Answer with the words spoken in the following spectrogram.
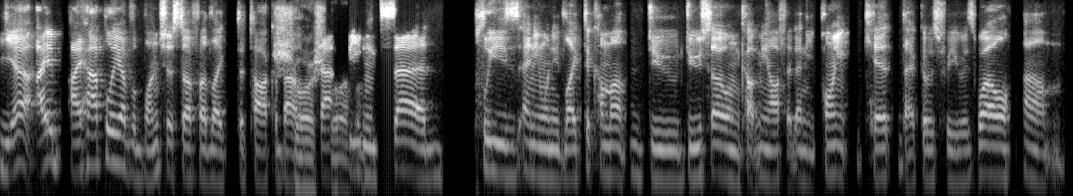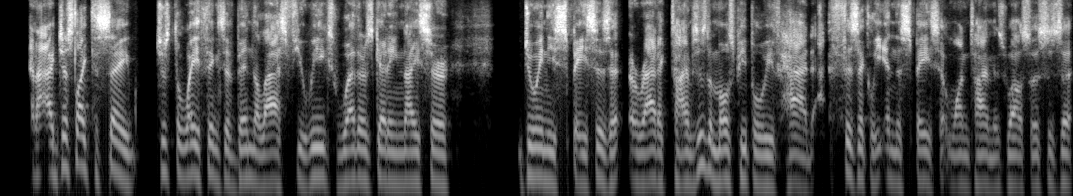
yeah, I I happily have a bunch of stuff I'd like to talk about. Sure, that sure. being said, please, anyone who'd like to come up, do do so and cut me off at any point. Kit, that goes for you as well. Um, And I'd just like to say, just the way things have been the last few weeks, weather's getting nicer. Doing these spaces at erratic times. This is the most people we've had physically in the space at one time as well. So this is a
